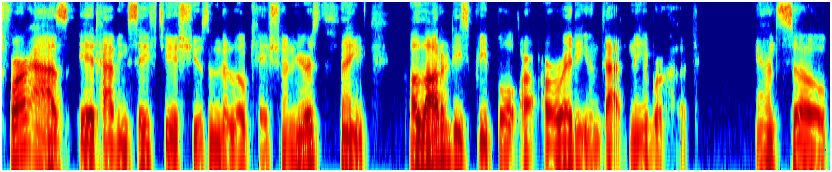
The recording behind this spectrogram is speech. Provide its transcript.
far as it having safety issues in the location, here's the thing a lot of these people are already in that neighborhood. And so,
